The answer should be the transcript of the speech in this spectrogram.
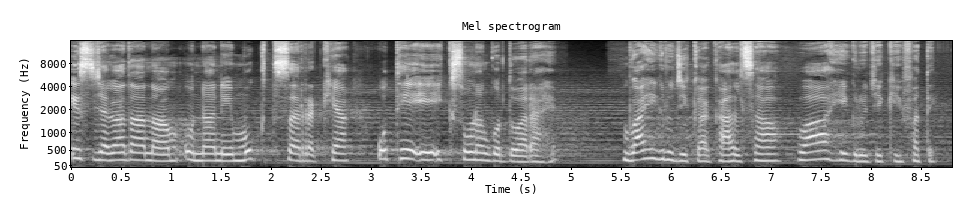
ਇਸ ਜਗ੍ਹਾ ਦਾ ਨਾਮ ਉਹਨਾਂ ਨੇ ਮੁਕਤਸਰ ਰੱਖਿਆ। ਉੱਥੇ ਇਹ ਇੱਕ ਸੋਹਣਾ ਗੁਰਦੁਆਰਾ ਹੈ। ਵਾਹਿਗੁਰੂ ਜੀ ਕਾ ਖਾਲਸਾ, ਵਾਹਿਗੁਰੂ ਜੀ ਕੀ ਫਤਿਹ।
